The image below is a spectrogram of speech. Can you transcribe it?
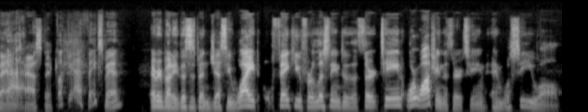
Yeah. fantastic. Fuck yeah, thanks, man. Everybody, this has been Jesse White. Thank you for listening to the 13 or watching the 13, and we'll see you all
